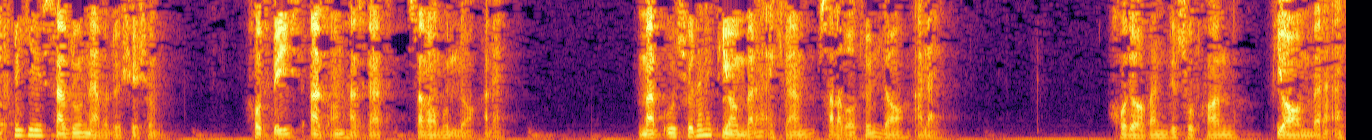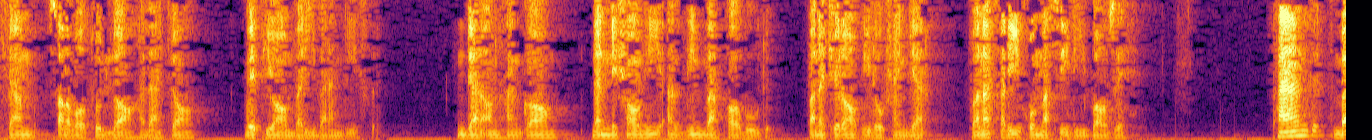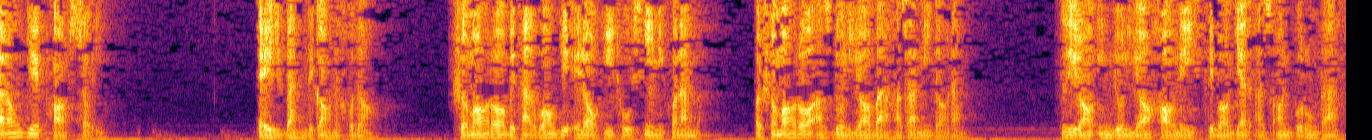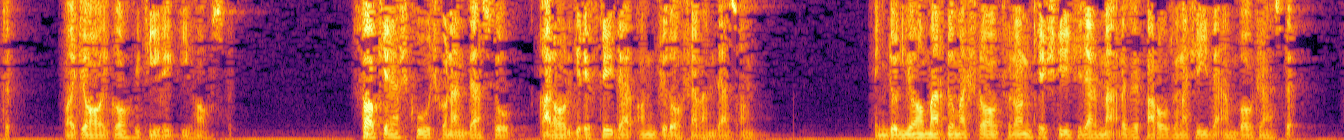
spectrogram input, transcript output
خطبه 196 خطبه است از آن حضرت سلام الله علیه. مبعوث شدن پیامبر اکرم صلوات الله علیه. خداوند سبحان پیامبر اکرم صلوات الله علیه را و پیامبری برانگیخت. در آن هنگام نه نشانی از دین برپا بود و نه چراغی روشنگر و نه طریق و مسیری واضح. پند برای پارسایی. ای بندگان خدا شما را به تقوای الهی توصیه می کنم و شما را از دنیا برحضر می دارم. زیرا این دنیا خانه است که باید از آن برون رفت و جایگاه تیرگی هاست. ساکنش کوچ کننده است و قرار گرفته در آن جدا شونده از آن. این دنیا مردمش را چنان کشتی که در معرض فراز و نشید امواج است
